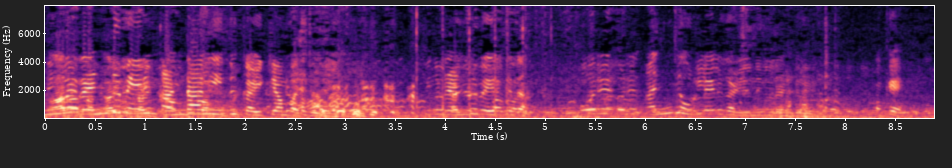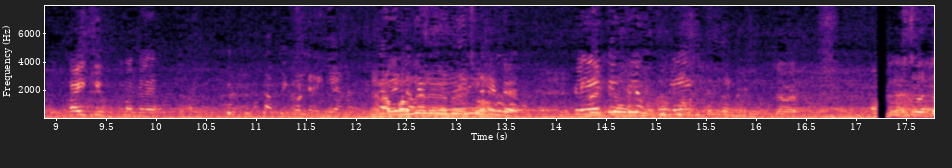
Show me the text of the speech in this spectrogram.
നിങ്ങൾ രണ്ടുപേരും കണ്ടാലേ ഇത് കഴിക്കാൻ പറ്റുള്ളൂ നിങ്ങൾ രണ്ടുപേരും ഇതാ ഒരു ഒരു അഞ്ച് ഉരുളയിൽ കഴിയും നിങ്ങൾ രണ്ടുപേരും ഓക്കെ? കഴിക്കും മക്കളെ. തപ്പിക്കൊണ്ടിരിക്കുകയാണ് പ്ലേറ്റെങ്കിലും പ്ലേറ്റ് ചേച്ചി ഒറ്റ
